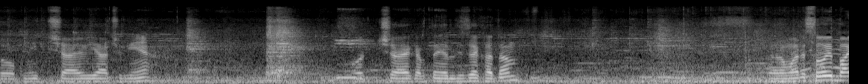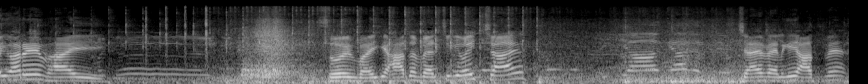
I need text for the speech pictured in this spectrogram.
तो अपनी चाय भी आ चुकी हैं। और चाय करते हैं जल्दी से ख़त्म। और हमारे सोए भाई अरे भाई। सोए भाई के हाथ में फैल चुकी है भाई चाय। क्या करते हो? चाय फैल गई हाथ में।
